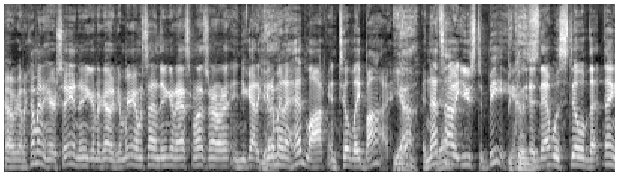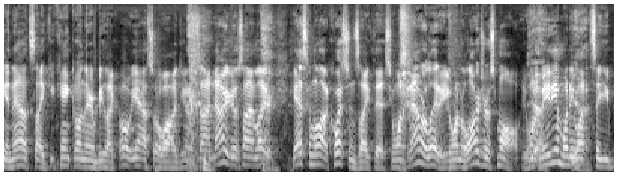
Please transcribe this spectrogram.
"Hey, we're going to come in here, say, and then you're going to go, you're going to sign, then you're going to ask them, and you got to get Yeah. them in a headlock until they buy. Yeah. and that's Yeah. how it used to be, and, Because- and that was still that thing. And now it's like you can't go in there and be like, oh yeah, so uh, you're going to sign now, you're going to sign later. You ask them a lot of questions like this. You want it now or later? You want a large or a small? You want a medium? What do you Yeah. want? So you,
